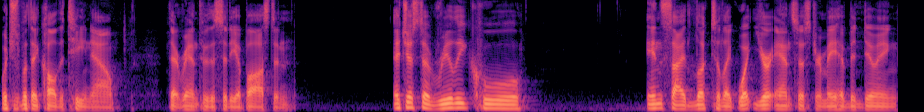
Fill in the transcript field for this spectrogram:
which is what they call the T now, that ran through the city of Boston. It's just a really cool inside look to like what your ancestor may have been doing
